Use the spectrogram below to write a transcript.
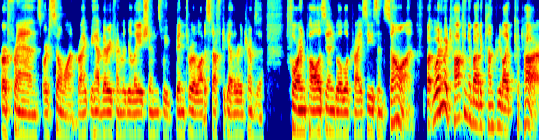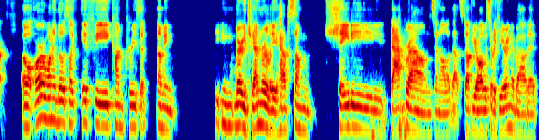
or France or so on, right? We have very friendly relations. We've been through a lot of stuff together in terms of foreign policy and global crises and so on. But when we're talking about a country like Qatar or, or one of those, like, iffy countries that, I mean, speaking very generally, have some shady backgrounds and all of that stuff. You're always sort of hearing about it.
